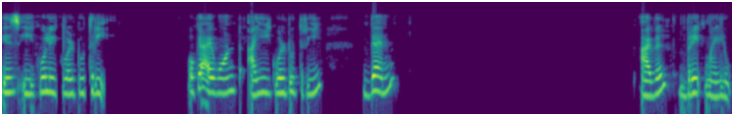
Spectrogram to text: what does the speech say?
is equal equal to 3 okay I want I equal to 3 then I will break my loop.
